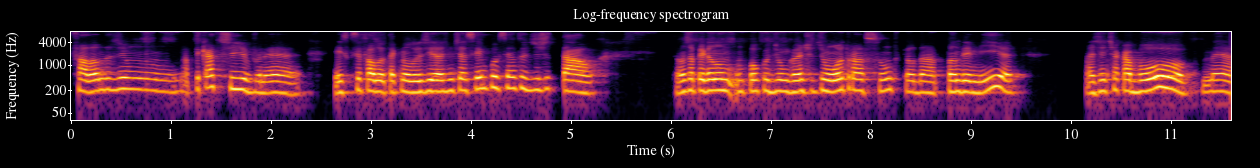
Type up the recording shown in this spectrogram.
falando de um aplicativo, né, isso que você falou, tecnologia, a gente é 100% digital. Então, já pegando um pouco de um gancho de um outro assunto, que é o da pandemia, a gente acabou, né,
